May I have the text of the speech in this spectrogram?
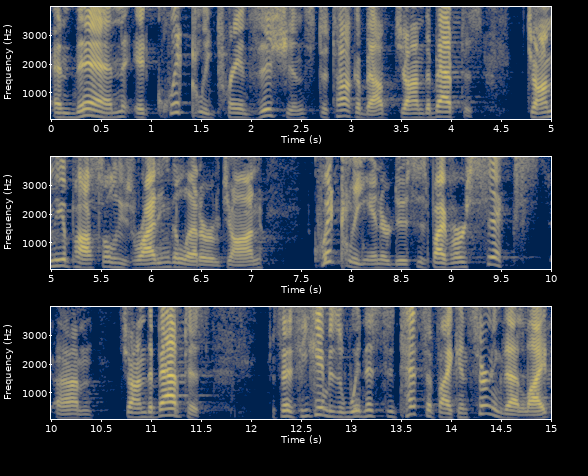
and then it quickly transitions to talk about John the Baptist. John the Apostle, who's writing the letter of John, quickly introduces by verse 6 um, John the Baptist. It says, He came as a witness to testify concerning that light,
